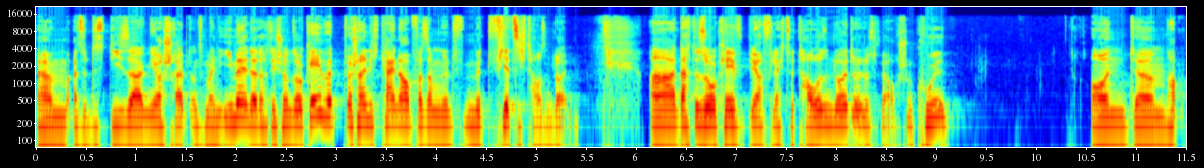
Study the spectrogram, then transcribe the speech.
Ähm, also dass die sagen, ja, schreibt uns mal eine E-Mail. Da dachte ich schon so, okay, wird wahrscheinlich keine Hauptversammlung mit, mit 40.000 Leuten. Äh, dachte so, okay, ja, vielleicht so 1.000 Leute, das wäre auch schon cool. Und ähm, habe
